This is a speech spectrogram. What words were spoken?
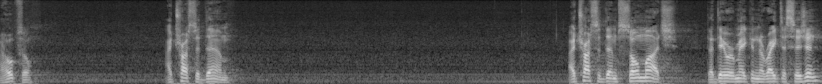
I hope so. I trusted them. I trusted them so much that they were making the right decision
